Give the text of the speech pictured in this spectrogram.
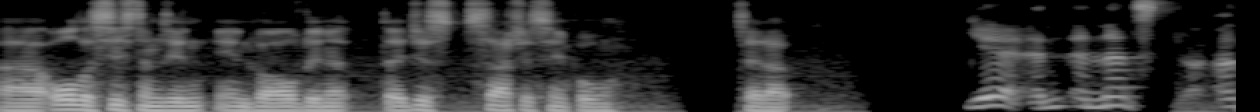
uh, all the systems in, involved in it. They're just such a simple setup. Yeah, and and that's uh,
